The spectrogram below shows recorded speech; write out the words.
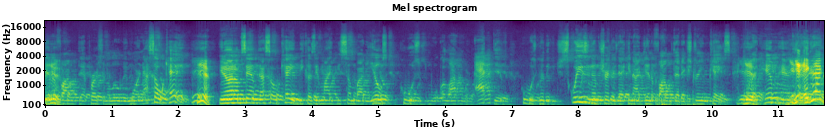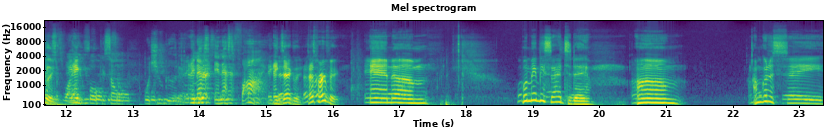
Yeah. identify with that person a little bit more, and that's okay. Yeah. You know what I'm saying? That's okay because it might be somebody else who was a lot more active, who was really squeezing them triggers that can identify with that extreme case. You Yeah. Let him handle Yeah, that exactly. piece While you focus on what you good at, and that's and that's fine. Exactly. That's perfect. And um, what made me sad today? Um, I'm gonna say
